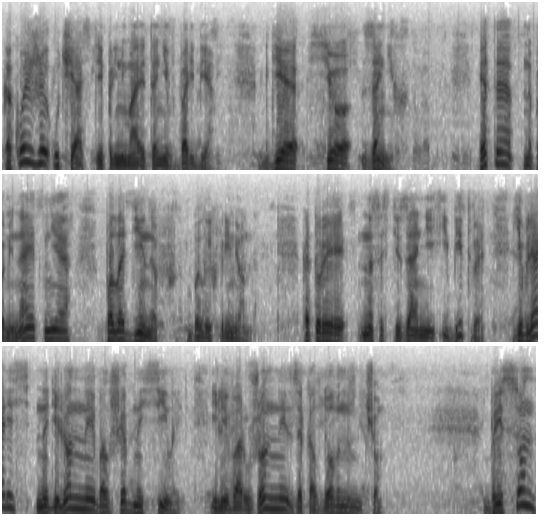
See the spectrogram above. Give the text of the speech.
Какое же участие принимают они в борьбе, где все за них? Это напоминает мне паладинов былых времен которые на состязании и битвы являлись наделенные волшебной силой или вооруженные заколдованным мечом. Брессон,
